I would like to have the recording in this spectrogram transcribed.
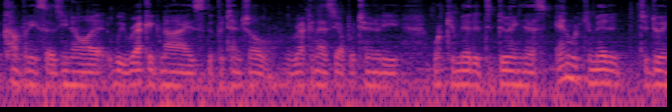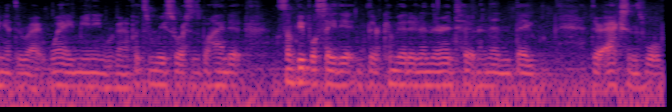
a company says, you know what, we recognize the potential, we recognize the opportunity, we're committed to doing this, and we're committed to doing it the right way, meaning we're going to put some resources behind it. Some people say that they're committed and they're into it, and then they their actions will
